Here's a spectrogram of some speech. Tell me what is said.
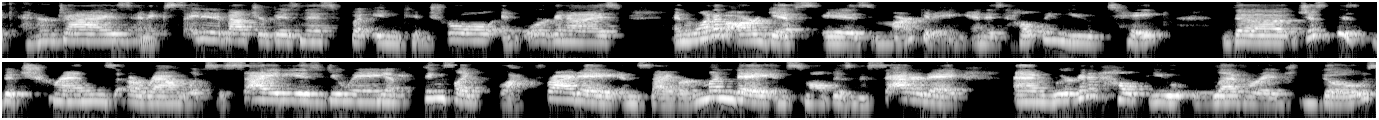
like energized and excited about your business, but in control and organized. And one of our gifts is marketing and is helping you take the just the, the trends around what society is doing, yep. things like Black Friday and Cyber Monday and Small Business Saturday. And we're going to help you leverage those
